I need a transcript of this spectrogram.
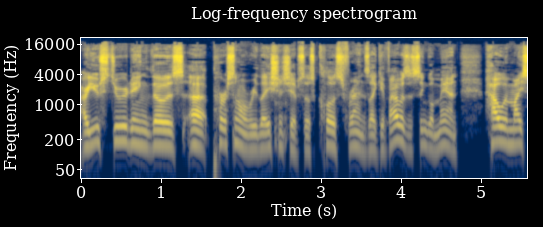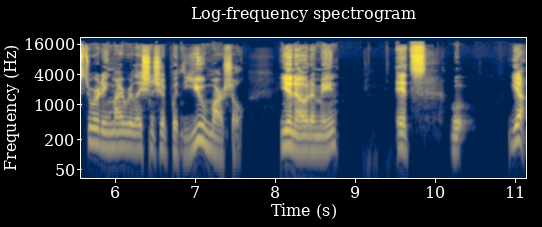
are you stewarding those uh, personal relationships those close friends? Like if i was a single man how am i stewarding my relationship with you marshall? You know what i mean? It's well yeah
